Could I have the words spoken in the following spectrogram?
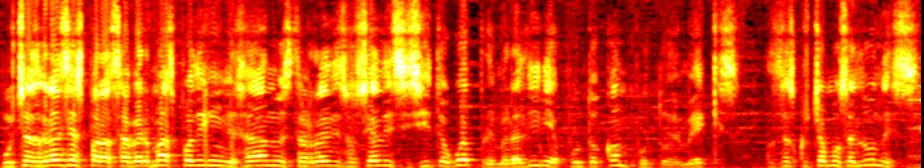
Muchas gracias, para saber más pueden ingresar a nuestras redes sociales y sitio web primeralinea.com.mx. Nos escuchamos el lunes.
